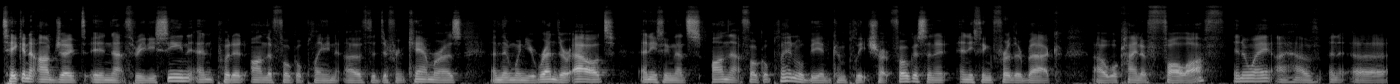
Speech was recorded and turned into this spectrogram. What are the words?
take an object in that 3D scene and put it on the focal plane of the different cameras. And then when you render out, anything that's on that focal plane will be in complete sharp focus, and anything further back uh, will kind of fall off in a way. I have an, uh,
